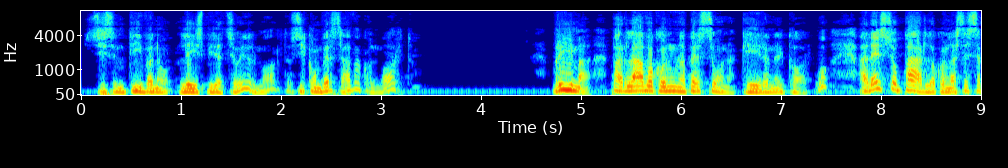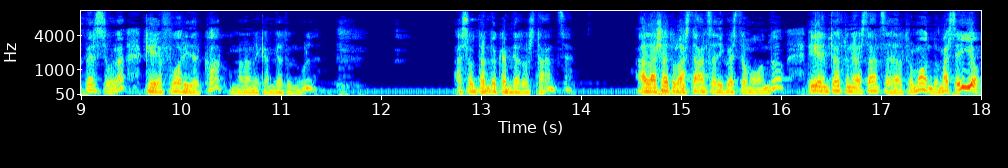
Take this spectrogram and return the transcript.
si sentivano le ispirazioni del morto, si conversava col morto. Prima parlavo con una persona che era nel corpo, adesso parlo con la stessa persona che è fuori del corpo, ma non è cambiato nulla. Ha soltanto cambiato stanza. Ha lasciato la stanza di questo mondo e è entrato nella stanza dell'altro mondo. Ma se io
